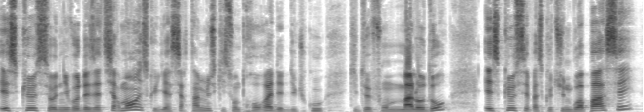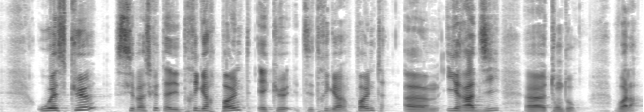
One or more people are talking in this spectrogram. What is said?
Est-ce que c'est au niveau des étirements? Est-ce qu'il y a certains muscles qui sont trop raides et du coup qui te font mal au dos? Est-ce que c'est parce que tu ne bois pas assez? Ou est-ce que c'est parce que tu as des trigger points et que ces trigger points euh, irradient euh, ton dos? Voilà.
